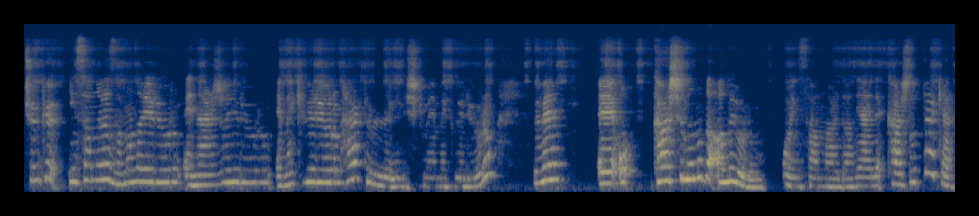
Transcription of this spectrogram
Çünkü insanlara zaman ayırıyorum, enerji ayırıyorum, emek veriyorum, her türlü ilişkime emek veriyorum ve e, o karşılığını da alıyorum o insanlardan. Yani karşılık derken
